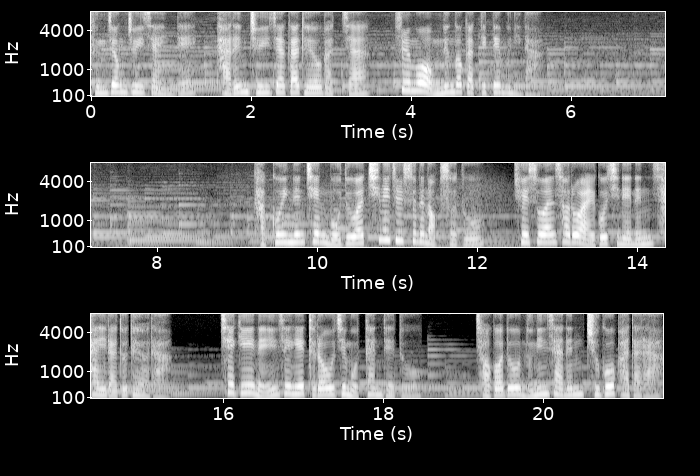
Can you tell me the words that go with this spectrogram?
긍정주의자인데 다른 주의자가 되어봤자 쓸모없는 것 같기 때문이다. 갖고 있는 책 모두와 친해질 수는 없어도 최소한 서로 알고 지내는 사이라도 되어라. 책이 내 인생에 들어오지 못한데도 적어도 눈인사는 주고받아라.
